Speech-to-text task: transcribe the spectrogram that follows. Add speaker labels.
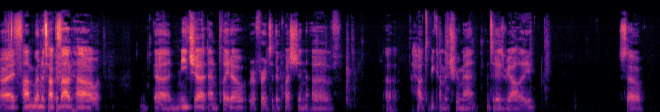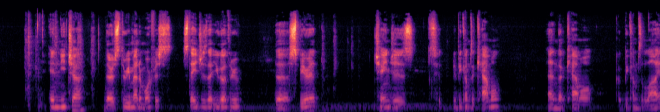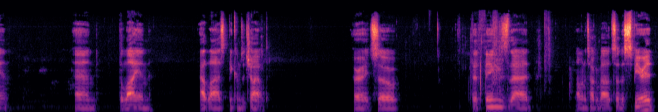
Speaker 1: All right, I'm going to talk about how uh, Nietzsche and Plato referred to the question of uh, how to become a true man in today's reality. So, in Nietzsche, there's three metamorphosis stages that you go through. The spirit changes, to, it becomes a camel, and the camel becomes a lion, and the lion at last becomes a child. Alright, so the things that I'm going to talk about. So the spirit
